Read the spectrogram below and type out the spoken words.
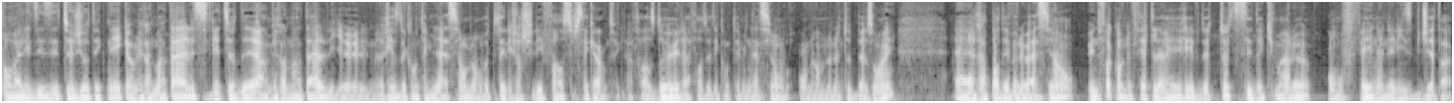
On valide des études géotechniques, environnementales. Si l'étude euh, environnementale, il y a un risque de contamination, mais on va tout aller chercher les phases subséquentes. La phase 2, la phase de décontamination, on, en a tout besoin. Euh, rapport d'évaluation. Une fois qu'on a fait le vérif de tous ces documents-là, on fait une analyse budgétaire.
